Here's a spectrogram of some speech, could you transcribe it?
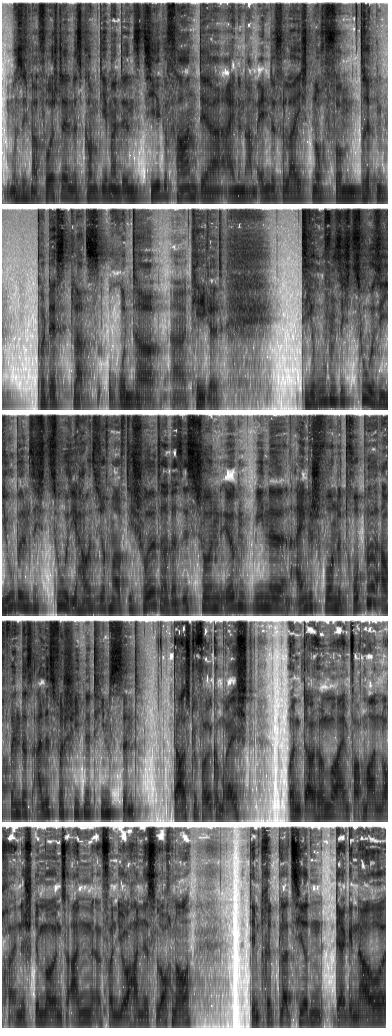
Muss ich mal vorstellen, es kommt jemand ins Ziel gefahren, der einen am Ende vielleicht noch vom dritten Podestplatz runter äh, kegelt die rufen sich zu, sie jubeln sich zu, die hauen sich auch mal auf die Schulter. Das ist schon irgendwie eine, eine eingeschworene Truppe, auch wenn das alles verschiedene Teams sind. Da hast du vollkommen recht. Und da hören wir einfach mal noch eine Stimme uns an von Johannes Lochner, dem Drittplatzierten, der genau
